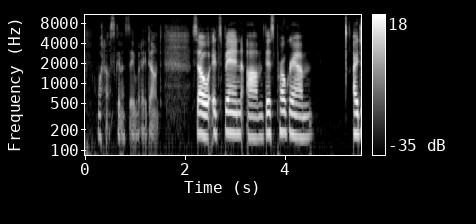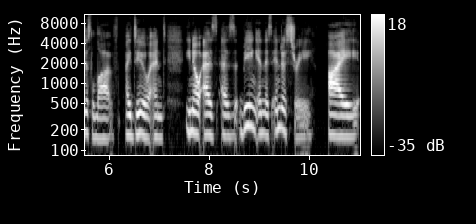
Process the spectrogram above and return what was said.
what i was going to say but i don't. So it's been um this program I just love. I do. And you know, as as being in this industry, I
